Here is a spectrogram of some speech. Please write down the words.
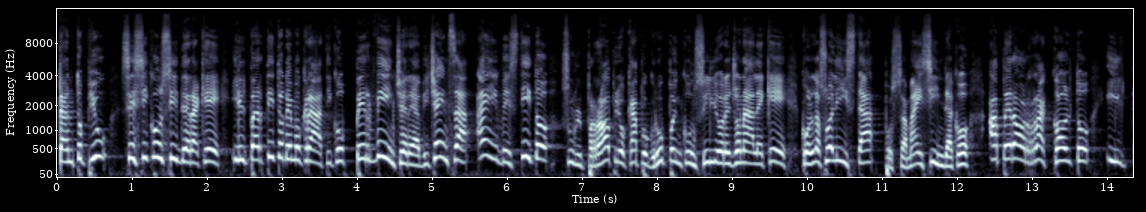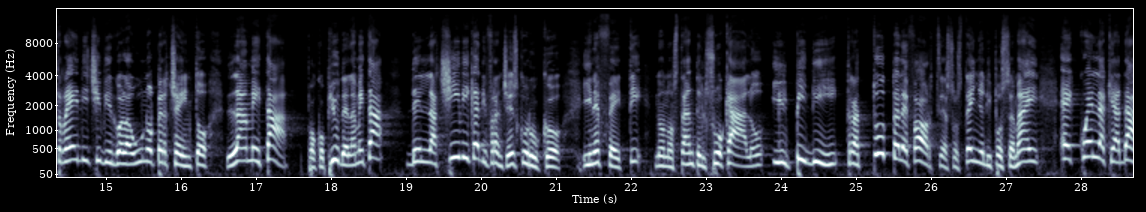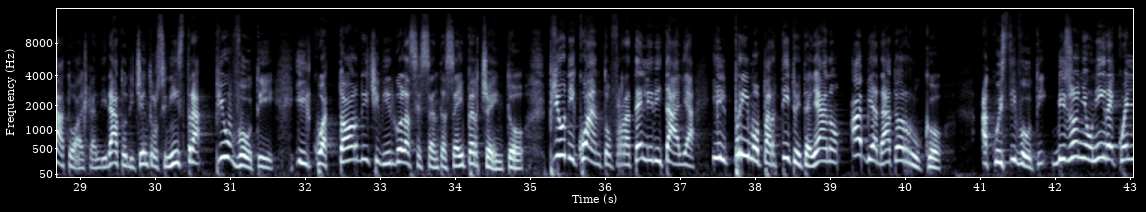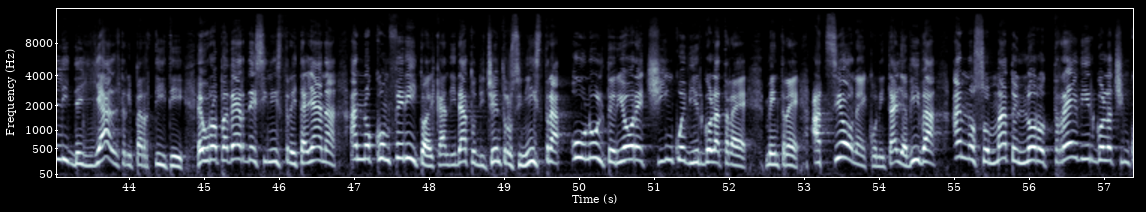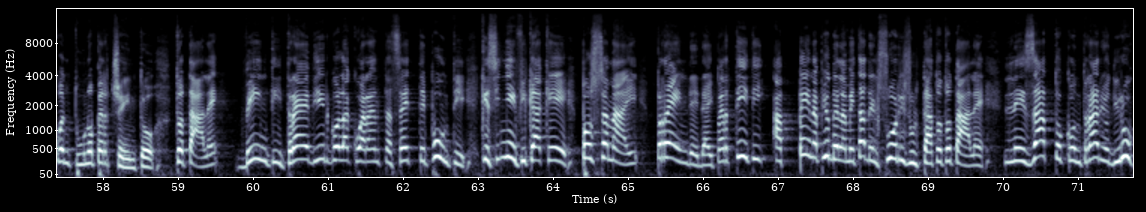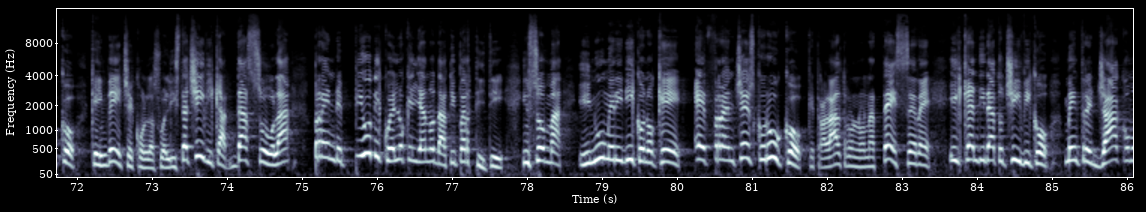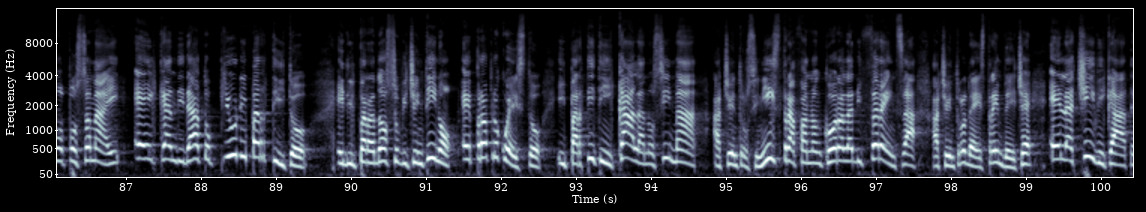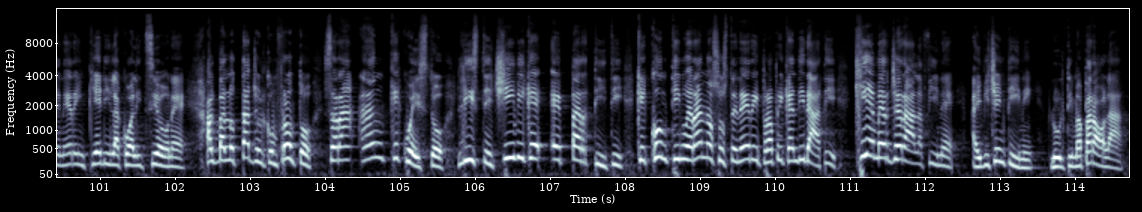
Tanto più se si considera che il Partito Democratico per vincere a Vicenza ha investito sul proprio capogruppo in consiglio regionale che con la sua lista, possa mai sindaco, ha però raccolto il 13,1%, la metà, poco più della metà della civica di Francesco Rucco. In effetti, nonostante il suo calo, il PD, tra tutte le forze a sostegno di Possamai, è quella che ha dato al candidato di centrosinistra più voti, il 14,66%, più di quanto Fratelli d'Italia, il primo partito italiano, abbia dato a Rucco. A questi voti bisogna unire quelli degli altri partiti. Europa Verde e Sinistra Italiana hanno conferito al candidato di centrosinistra un ulteriore 5,3, mentre Azione con Italia Viva hanno sommato il loro 3,51%, totale 23,47 punti, che significa che Possamai prende dai partiti appena più della metà del suo risultato totale, l'esatto contrario di Rucco, che invece con la sua lista civica da sola prende più di quello che gli hanno dato i partiti. Insomma, i numeri dicono che è Francesco Rucco, che tra l'altro non ha tessere, il candidato civico, mentre Giacomo Possamai è il candidato più di partito. Ed il paradosso vicentino è proprio questo. I partiti calano, sì, ma a centrosinistra fanno ancora la differenza, a centrodestra invece è la civica a tenere in piedi la coalizione. Al ballottaggio il confronto sarà anche questo, liste civiche e partiti che continueranno a sostenere i propri candidati. Chi emergerà alla fine? Ai vicentini l'ultima parola.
